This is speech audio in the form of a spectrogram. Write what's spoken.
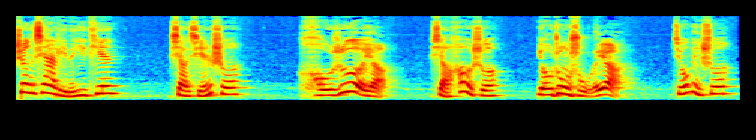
盛夏里的一天，小贤说：“好热呀。”小浩说：“要中暑了呀。”九美说：“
